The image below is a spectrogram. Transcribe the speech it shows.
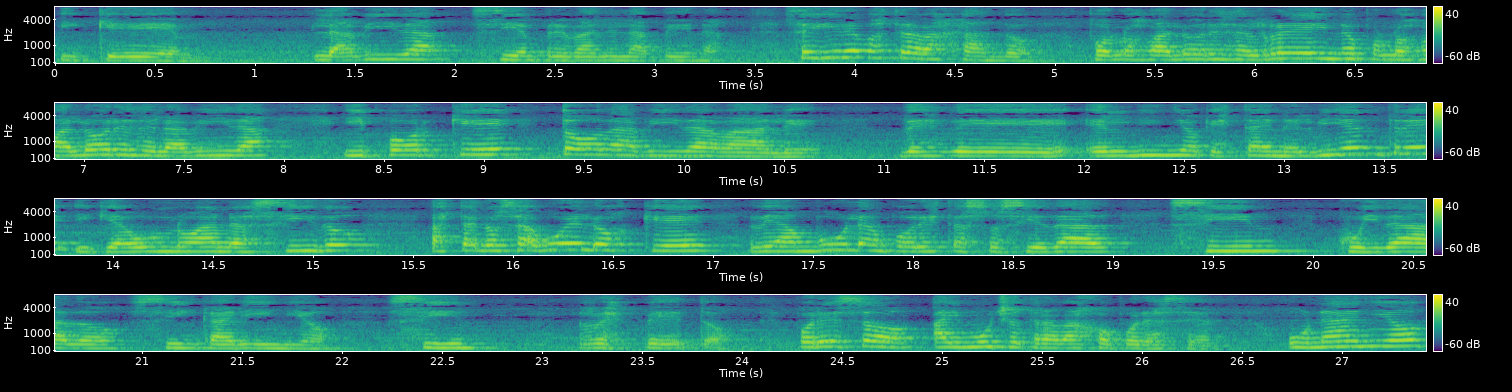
y que la vida siempre vale la pena. Seguiremos trabajando por los valores del reino, por los valores de la vida y porque toda vida vale, desde el niño que está en el vientre y que aún no ha nacido, hasta los abuelos que deambulan por esta sociedad sin cuidado, sin cariño, sin respeto. Por eso hay mucho trabajo por hacer. Un año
